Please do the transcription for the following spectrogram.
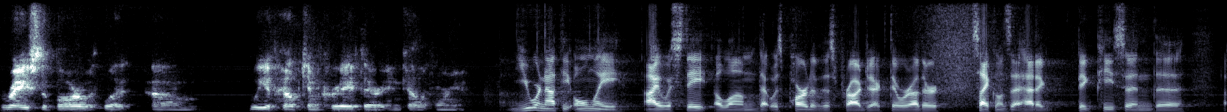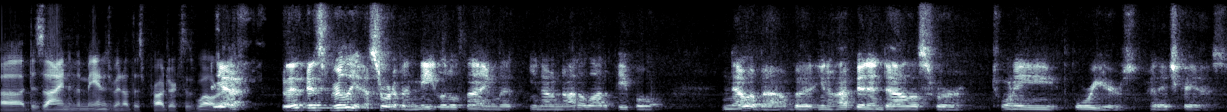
raised the bar with what um, we have helped him create there in California. You were not the only Iowa State alum that was part of this project. There were other Cyclones that had a big piece in the uh, design and the management of this project as well, right? Yeah, it's really a sort of a neat little thing that you know not a lot of people know about. But you know, I've been in Dallas for 24 years at HKS,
